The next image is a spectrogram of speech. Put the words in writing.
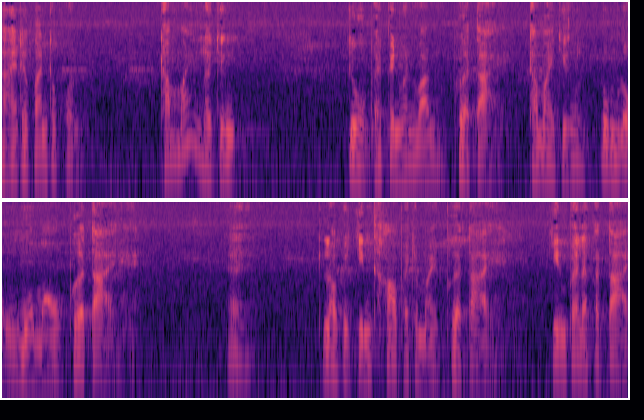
ตายด้วยกันทุกคนทำไมเราจึงอยู่ไปเป็นวันๆเพื่อตายทำไมจึงรุ่มหลงมัวเมาเพื่อตายเราไปกินข้าวไปทำไมเพื่อตาย กินไปแล้วก็ตาย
